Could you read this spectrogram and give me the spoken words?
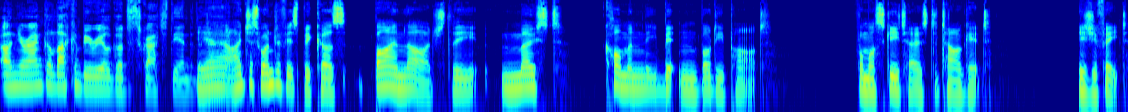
on your ankle that can be real good to scratch at the end of the yeah, day. Yeah, I just wonder if it's because, by and large, the most commonly bitten body part for mosquitoes to target is your feet.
